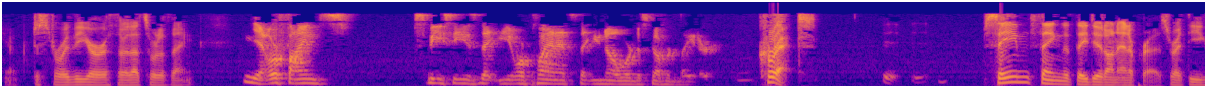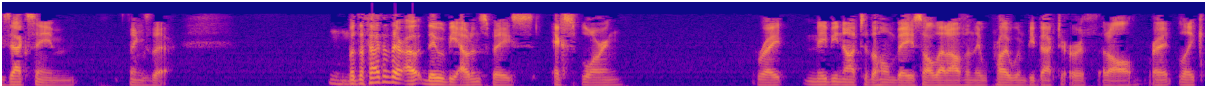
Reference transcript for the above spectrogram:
you know, destroy the Earth or that sort of thing. Yeah, or find species that you, or planets that you know were discovered later. Correct. Same thing that they did on Enterprise, right? The exact same things there. Mm-hmm. But the fact that they're out, they would be out in space exploring, right? Maybe not to the home base all that often. They probably wouldn't be back to Earth at all, right? Like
